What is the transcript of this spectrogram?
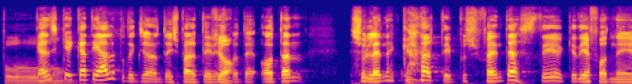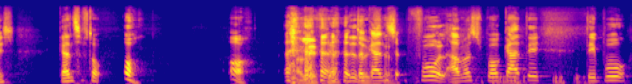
Που... Κάνεις και κάτι άλλο που δεν ξέρω αν το έχεις παρατηρήσει Ποιο; ποτέ. Όταν σου λένε κάτι που σου φαίνεται αστείο και διαφωνείς, κάνεις αυτό. Ω! Ω, αλήθεια. δεν το κάνεις ξέρω. full. Άμα σου πω κάτι τύπου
